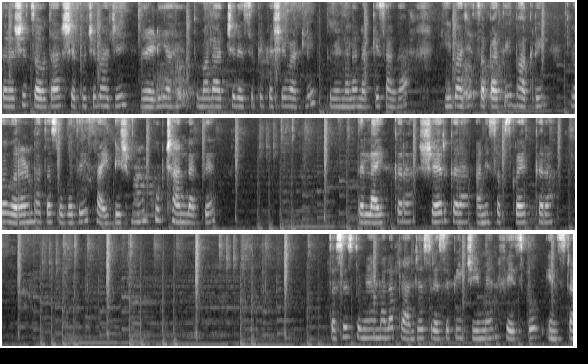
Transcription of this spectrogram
तर अशी चवदार शेपूची भाजी रेडी आहे. तुम्हाला आजची रेसिपी कशी वाटली तुम्ही मला नक्की सांगा. ही भाजी चपाती भाकरी किंवा वरण भातासोबतही साईड डिश म्हणून खूप छान लागते. तर लाईक करा शेअर करा आणि सबस्क्राईब करा. तसेच तुम्ही आम्हाला Pranjas recipe Gmail Facebook Insta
